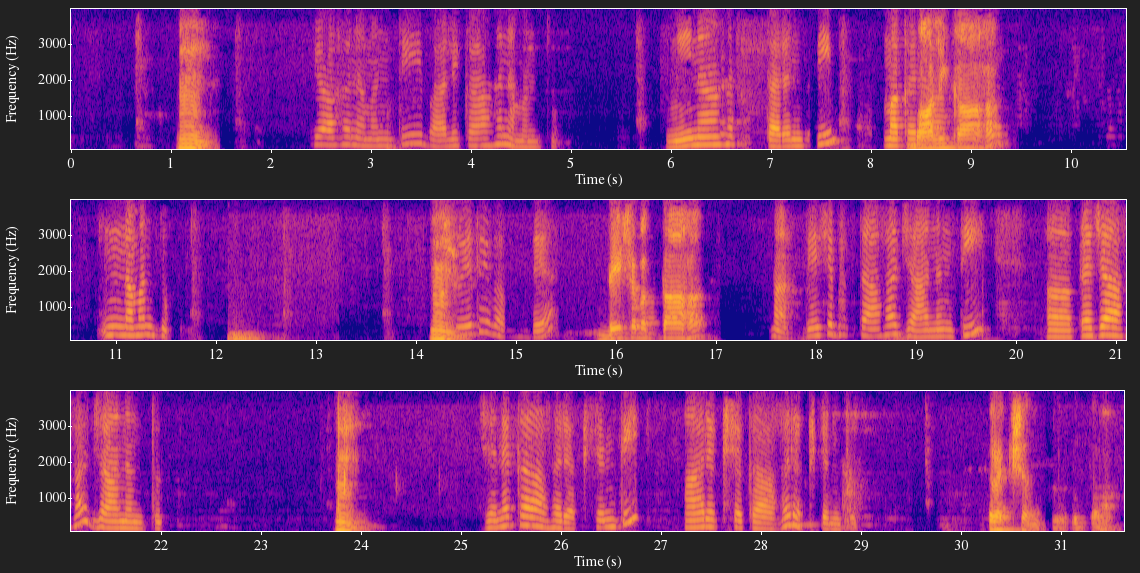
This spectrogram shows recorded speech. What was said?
याः हम्म। नमन्ति बालिकाः नमन्तु मीनाः तरन्ति मकर बालिकाः नमन्तु हम्म। श्रूयते वा महोदय देशभक्ताः देशभक्ताः जानन्ति प्रजाः जानन्तु। जनकाः रक्षन्ति आरक्षकाः रक्षन्तु रक्षन्तु उत्तमम्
